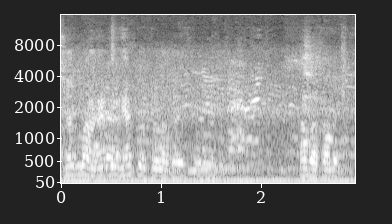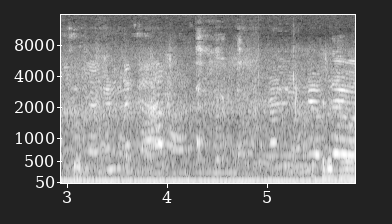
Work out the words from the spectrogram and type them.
सर मागे घ्या टोटल आता हा इकडे घेऊ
